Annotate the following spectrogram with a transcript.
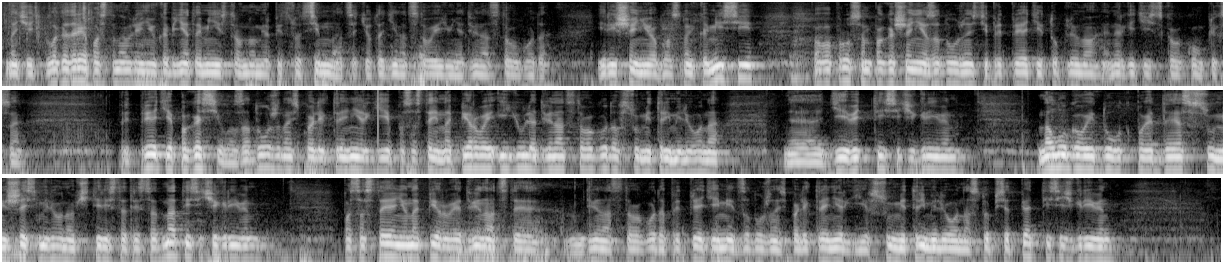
Значит, благодаря постановлению Кабинета министров номер 517 от 11 июня 2012 года и решению областной комиссии по вопросам погашения задолженности предприятий топливно-энергетического комплекса Предприятие погасило задолженность по электроэнергии по состоянию на 1 июля 2012 года в сумме 3 миллиона э, 9 тысяч гривен. Налоговый долг по ЭДС в сумме 6 миллионов 431 тысяча гривен. По состоянию на 1 12 2012 года предприятие имеет задолженность по электроэнергии в сумме 3 миллиона 155 тысяч гривен.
